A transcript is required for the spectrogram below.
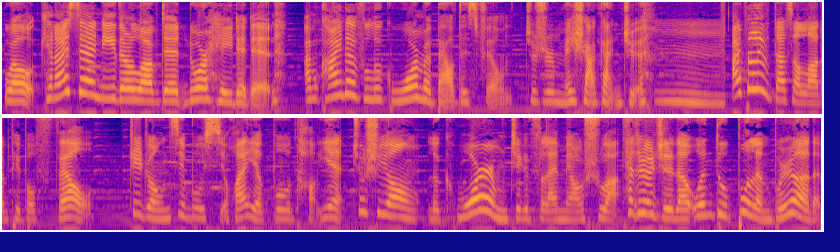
Well, can I say I neither loved it nor hated it? I'm kind of lukewarm about this film，就是没啥感觉。嗯，I believe that's a lot of people feel。这种既不喜欢也不讨厌，就是用 lukewarm 这个词来描述啊，它就是指的温度不冷不热的。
